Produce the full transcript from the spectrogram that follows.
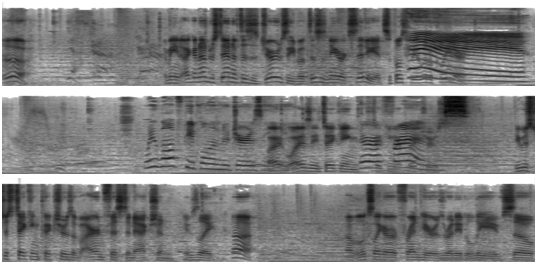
Ugh. I mean, I can understand if this is Jersey, but this is New York City. It's supposed to be a little cleaner. We love people in New Jersey. Why, why is he taking They're taking pictures? He was just taking pictures of Iron Fist in action. He was like, huh. Oh, it looks like our friend here is ready to leave, so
